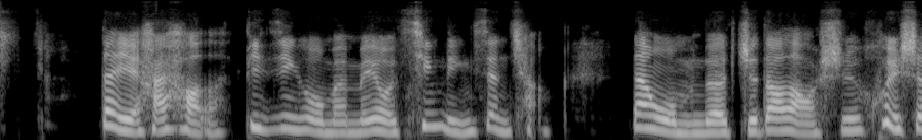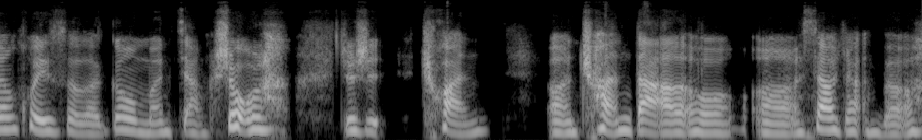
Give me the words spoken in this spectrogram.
但也还好了，毕竟我们没有亲临现场，但我们的指导老师绘声绘色的跟我们讲授了，就是传呃传达了呃校长的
